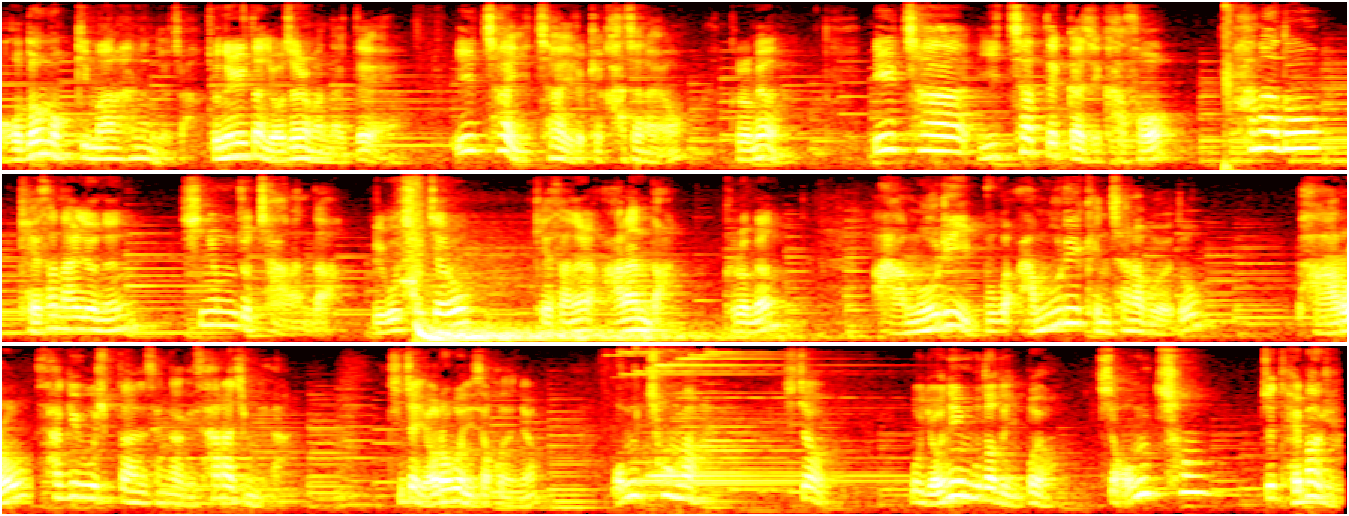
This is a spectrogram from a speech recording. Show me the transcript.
얻어먹기만 하는 여자. 저는 일단 여자를 만날 때 1차, 2차 이렇게 가잖아요. 그러면 1차, 2차 때까지 가서 하나도 계산하려는 신용조차 안 한다. 그리고 실제로 계산을 안 한다. 그러면 아무리 이쁘고 아무리 괜찮아 보여도 바로 사귀고 싶다는 생각이 사라집니다. 진짜 여러 번 있었거든요. 엄청 막 진짜 뭐 연예인보다도 이뻐요. 진짜 엄청 진짜 대박이에요.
